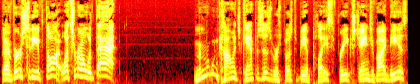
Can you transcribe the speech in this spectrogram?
diversity of thought. What's wrong with that? Remember when college campuses were supposed to be a place, free exchange of ideas?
